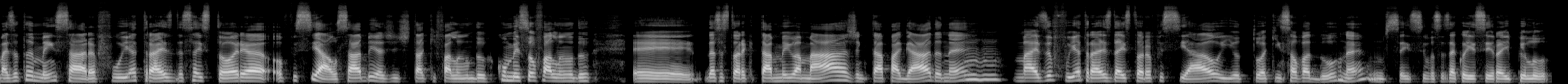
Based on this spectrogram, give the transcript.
Mas eu também, Sara, fui atrás dessa história oficial, sabe? A gente tá aqui falando, começou falando é, dessa história que tá meio à margem, que tá apagada, né? Uhum. Mas eu fui atrás da história oficial e eu tô aqui em Salvador, né? Não sei se vocês já conheceram aí pelo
